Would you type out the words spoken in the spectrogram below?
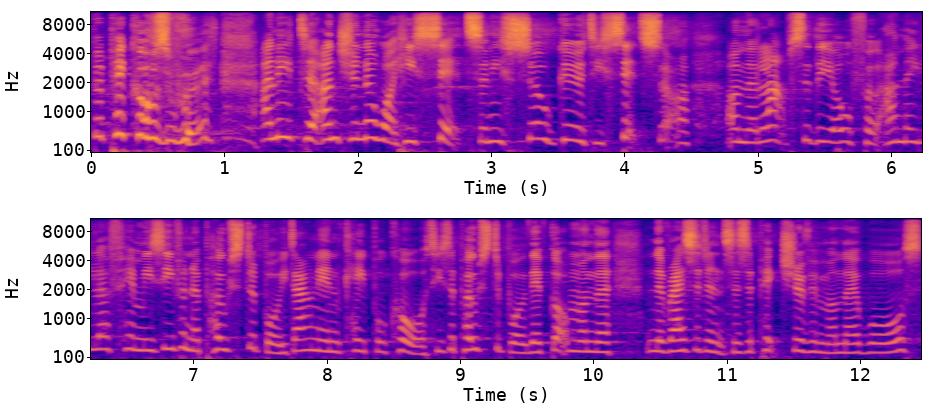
but Pickles would. And, he and you know what? He sits, and he's so good. He sits uh, on the laps of the old folk, and they love him. He's even a poster boy down in Capel Court. He's a poster boy. They've got him on the, in the residence. There's a picture of him on their walls.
